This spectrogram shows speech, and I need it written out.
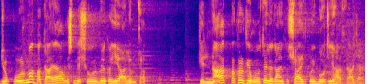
جو قورمہ پکایا، اس میں شوربے کا یہ عالم تھا کہ ناک پکڑ کے غوطے لگائیں تو شاید کوئی بوٹی ہاتھ آ جائے۔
